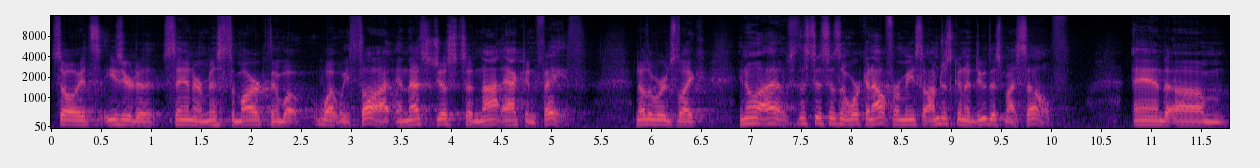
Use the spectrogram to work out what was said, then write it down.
So it's easier to sin or miss the mark than what, what we thought, and that's just to not act in faith. In other words, like, you know, I, this just isn't working out for me, so I'm just going to do this myself. And um,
